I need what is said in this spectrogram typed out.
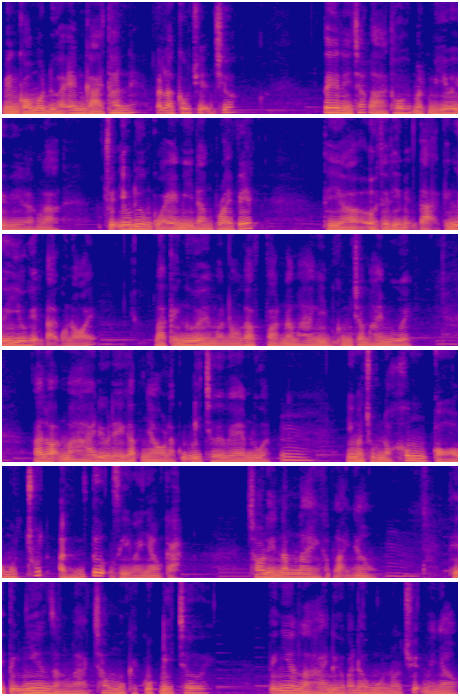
Mình có một đứa em gái thân ấy, vẫn là câu chuyện trước. Tên này chắc là thôi, bật mí bởi vì rằng là chuyện yêu đương của em ý đang private thì uh, ở thời điểm hiện tại cái người yêu hiện tại của nó ấy, là cái người mà nó gặp vào năm 2020 giai đoạn mà hai đứa đấy gặp nhau là cũng đi chơi với em luôn. Ừ. nhưng mà chúng nó không có một chút ấn tượng gì với nhau cả. Cho đến năm nay gặp lại nhau. Ừ. thì tự nhiên rằng là trong một cái cuộc đi chơi tự nhiên là hai đứa bắt đầu ngồi nói chuyện với nhau.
